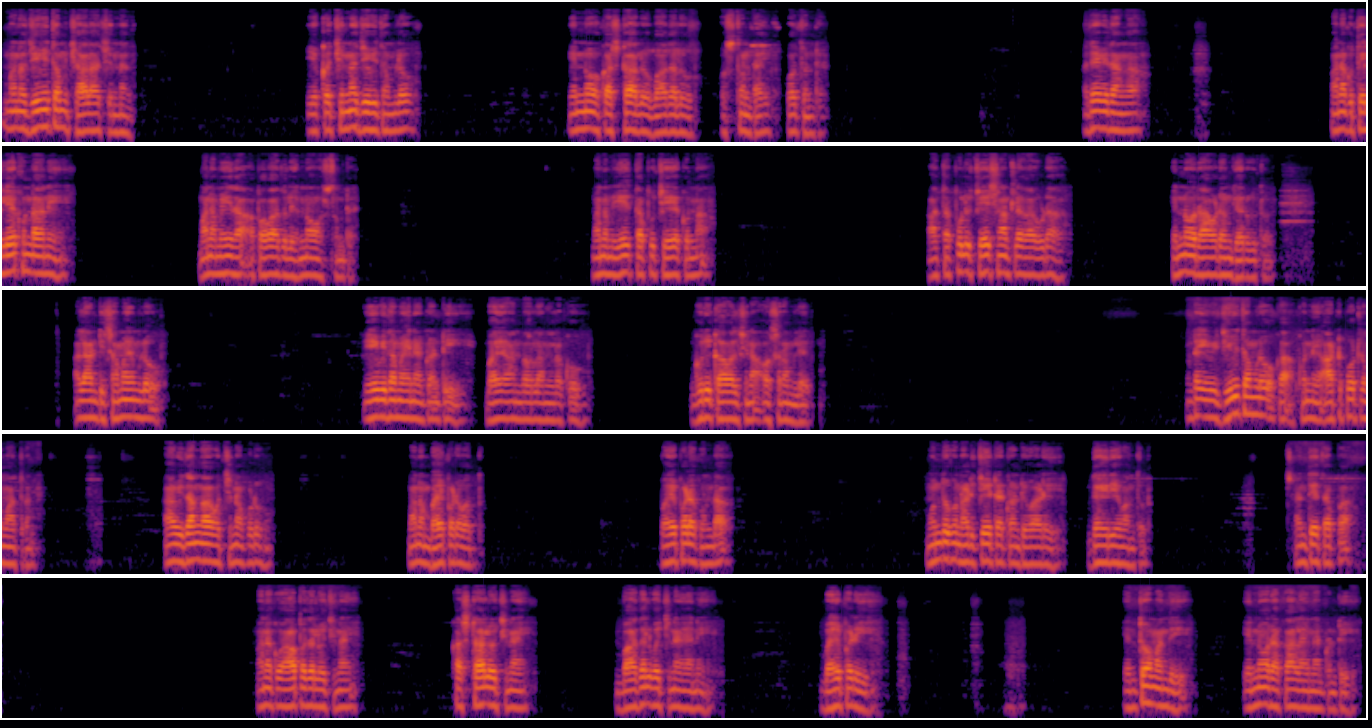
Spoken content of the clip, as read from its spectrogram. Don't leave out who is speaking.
Speaker 1: మన జీవితం చాలా చిన్నది. ఈ యొక్క చిన్న జీవితంలో ఎన్నో కష్టాలు బాధలు వస్తుంటాయి పోతుంటాయి. అదేవిధంగా మనకు తెలియకుండానే మన మీద అపవాదులు ఎన్నో వస్తుంటాయి. మనం ఏ తప్పు చేయకున్నా ఆ తప్పులు చేసినట్లుగా కూడా ఎన్నో రావడం జరుగుతుంది. అలాంటి సమయంలో ఏ విధమైనటువంటి భయాందోళనలకు గురి కావాల్సిన అవసరం లేదు. అంటే ఇవి జీవితంలో ఒక కొన్ని ఆటుపోట్లు మాత్రమే. ఆ విధంగా వచ్చినప్పుడు మనం భయపడవద్దు. భయపడకుండా ముందుకు నడిచేటటువంటి వాడి ధైర్యవంతుడు. అంతే తప్ప మనకు ఆపదలు వచ్చినాయి కష్టాలు వచ్చినాయి బాధలు వచ్చినాయి అని భయపడి ఎంతోమంది ఎన్నో రకాలైనటువంటి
